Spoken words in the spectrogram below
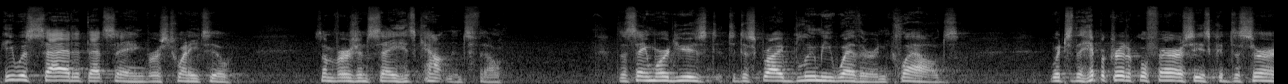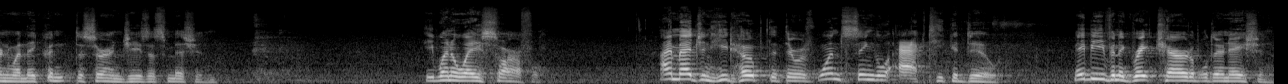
He was sad at that saying, verse 22. Some versions say his countenance fell the same word used to describe gloomy weather and clouds, which the hypocritical Pharisees could discern when they couldn't discern Jesus' mission. He went away sorrowful. I imagine he'd hoped that there was one single act he could do, maybe even a great charitable donation,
